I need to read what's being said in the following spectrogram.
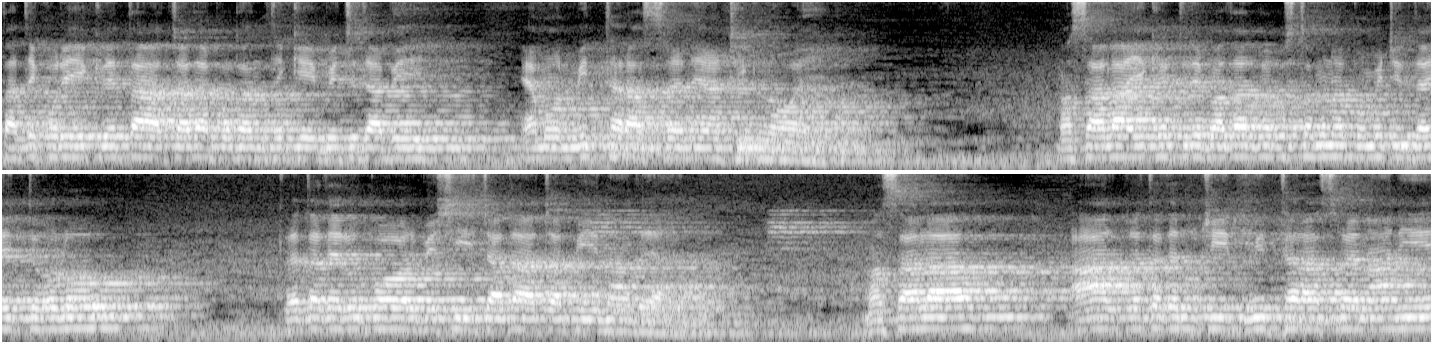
তাতে করে ক্রেতা চাঁদা প্রদান থেকে বেঁচে যাবে। এমন মিথ্যার আশ্রয় নেওয়া ঠিক নয়। মাসালা এক্ষেত্রে বাজার ব্যবস্থাপনা কমিটির দায়িত্ব হলো ক্রেতাদের উপর বেশি চাঁদা চাপিয়ে না দেয়া। মশালা আর ক্রেতাদের উচিত মিথ্যার আশ্রয় না নিয়ে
